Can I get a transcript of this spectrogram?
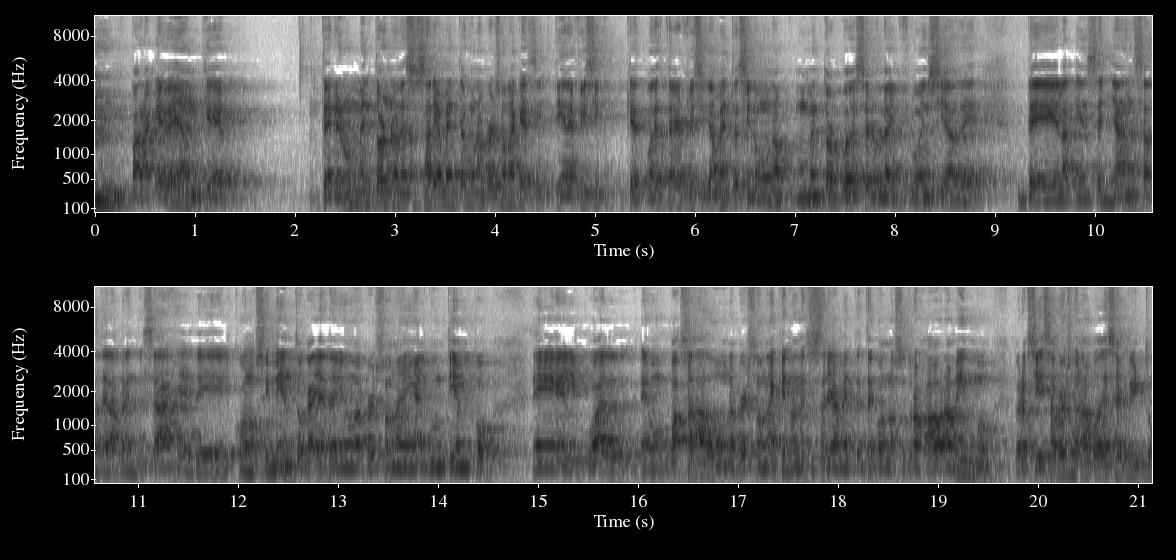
para que vean que tener un mentor no necesariamente es una persona que tiene que puedes tener físicamente, sino una- un mentor puede ser la influencia de, de las enseñanzas, del aprendizaje, del conocimiento que haya tenido una persona en algún tiempo en el cual hemos pasado, una persona que no necesariamente esté con nosotros ahora mismo, pero sí esa persona puede servir tú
